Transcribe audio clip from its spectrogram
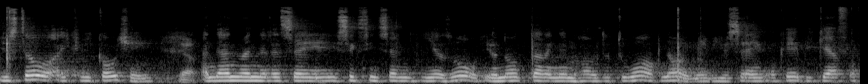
you're still actually coaching. Yeah. And then when let's say 16, 17 years old, you're not telling them how to, to walk. No, maybe you're saying, okay, be careful,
